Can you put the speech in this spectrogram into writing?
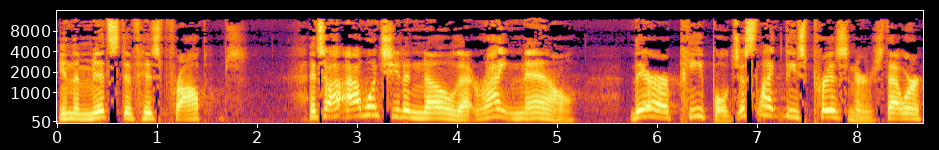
in the midst of his problems. And so I, I want you to know that right now, there are people, just like these prisoners, that were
